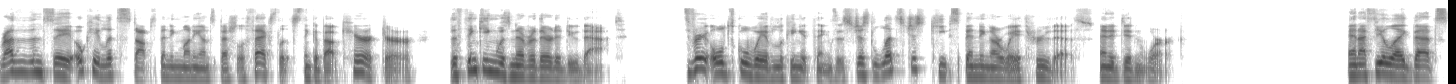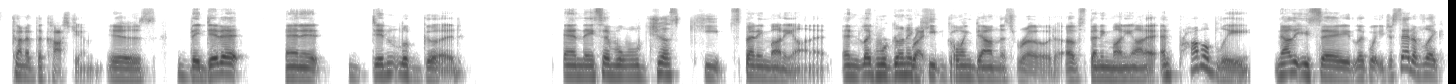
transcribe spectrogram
rather than say, "Okay, let's stop spending money on special effects, let's think about character," the thinking was never there to do that. It's a very old school way of looking at things. It's just let's just keep spending our way through this, and it didn't work and i feel like that's kind of the costume is they did it and it didn't look good. And they said well we'll just keep spending money on it. And like we're going Right. to keep going down this road of spending money on it. And probably now that you say like what you just said of like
